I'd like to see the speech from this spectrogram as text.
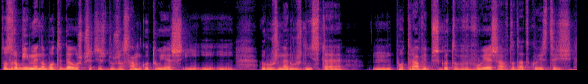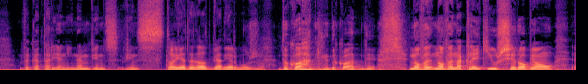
to zrobimy. No bo Ty, Deusz, przecież dużo sam gotujesz i, i, i różne różniste potrawy przygotowywujesz, a w dodatku jesteś wegetarianinem, więc... więc... To jeden odmian jarmużu. Dokładnie, dokładnie. Nowe, nowe naklejki już się robią, e,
